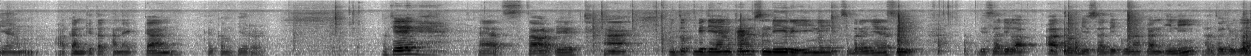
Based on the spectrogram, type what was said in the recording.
yang akan kita konekkan ke komputer Oke, okay, let's start it. Nah, untuk BDM Prime sendiri ini sebenarnya sih bisa dilap atau bisa digunakan ini atau juga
